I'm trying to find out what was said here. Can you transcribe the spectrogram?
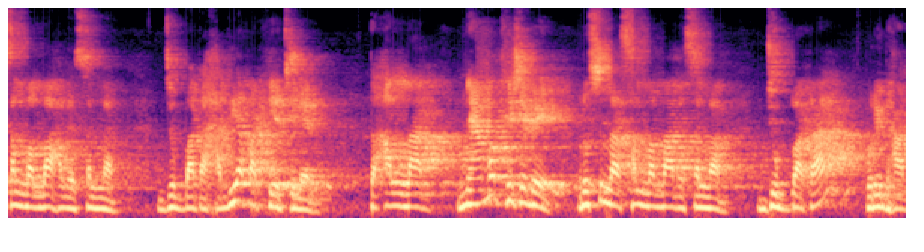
সাল্লাহ সাল্লাম জুব্বাটা হাদিয়া পাঠিয়েছিলেন। তো আল্লাহর নিয়ামত হিসেবে রসুল্লাহ সাল্লাহ সাল্লাম জুব্বাটা পরিধান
